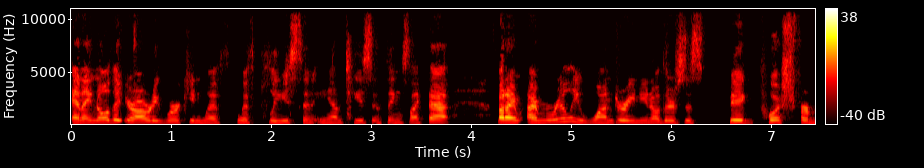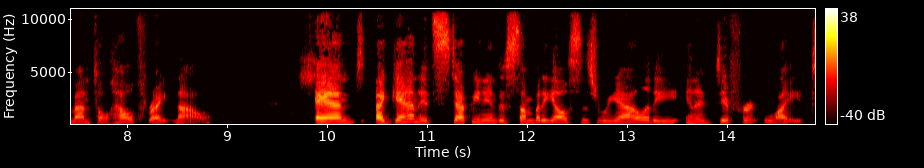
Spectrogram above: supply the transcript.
and i know that you're already working with with police and emts and things like that but I'm, I'm really wondering, you know, there's this big push for mental health right now. And again, it's stepping into somebody else's reality in a different light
